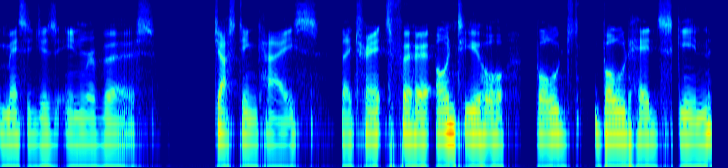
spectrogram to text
messages in reverse, just in case they transfer onto your bald bald head skin,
